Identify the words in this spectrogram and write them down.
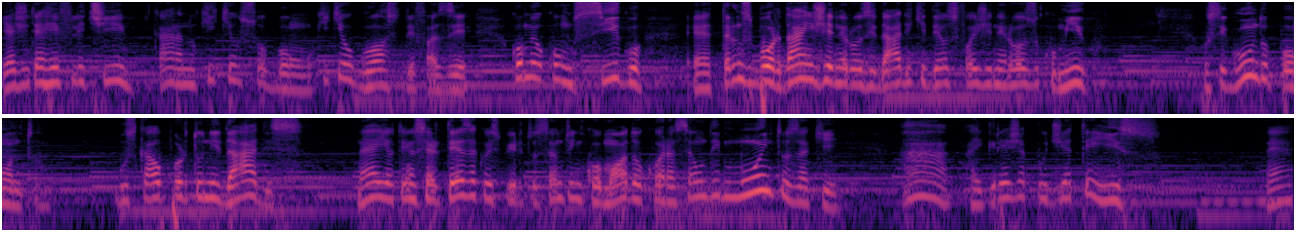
E a gente é refletir, cara, no que, que eu sou bom, o que, que eu gosto de fazer, como eu consigo é, transbordar em generosidade que Deus foi generoso comigo. O segundo ponto, buscar oportunidades, né? E eu tenho certeza que o Espírito Santo incomoda o coração de muitos aqui. Ah, a igreja podia ter isso, né?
